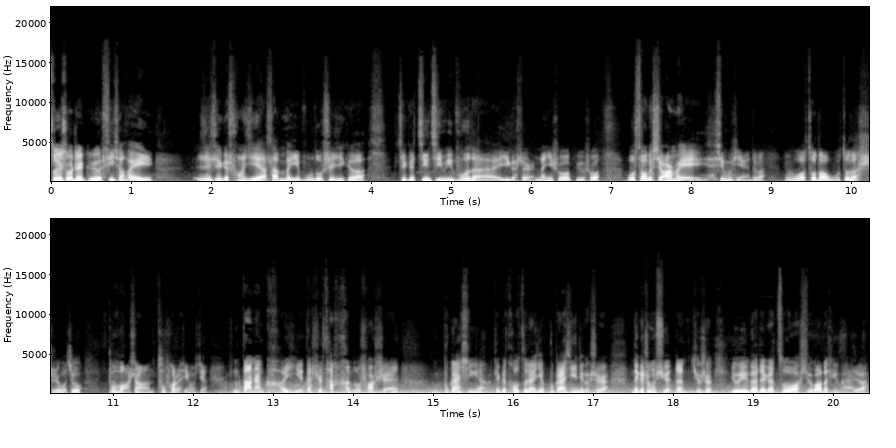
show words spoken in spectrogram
所以说，这个新消费，呃，这个创业啊，它每一步都是一个这个荆棘密布的一个事儿。那你说，比如说我做个小而美行不行，对吧？我做到五，做到十，我就不往上突破了，行不行？当然可以，但是他很多创始人不甘心啊，这个投资人也不甘心这个事儿。那个中薛，嗯，就是有一个这个做雪糕的品牌，对吧？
